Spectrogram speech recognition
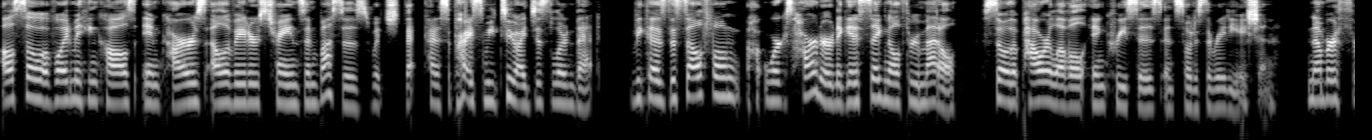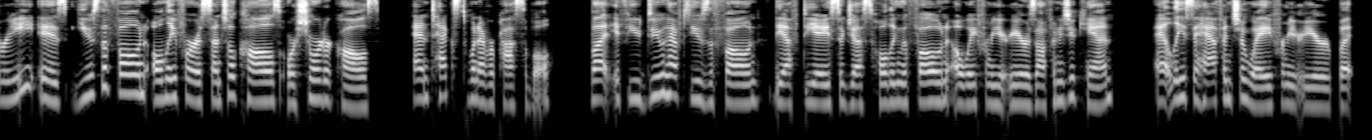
Also, avoid making calls in cars, elevators, trains, and buses, which that kind of surprised me too. I just learned that because the cell phone works harder to get a signal through metal. So the power level increases and so does the radiation. Number three is use the phone only for essential calls or shorter calls and text whenever possible. But if you do have to use the phone, the FDA suggests holding the phone away from your ear as often as you can, at least a half inch away from your ear, but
